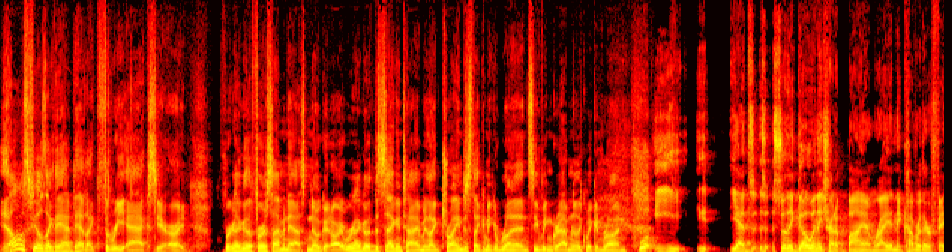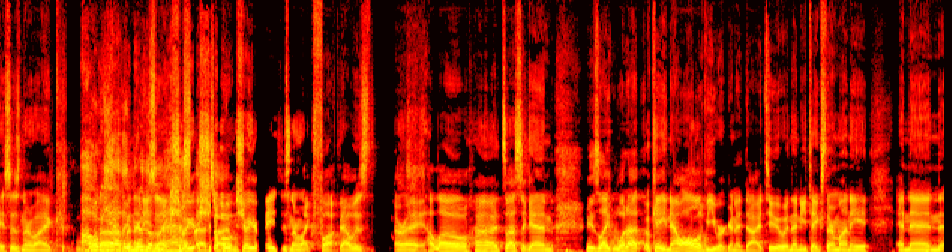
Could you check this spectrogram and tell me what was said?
it almost feels like they had to have like three acts here. All right, we're gonna go the first time and ask, no good. All right, we're gonna go the second time and like try and just like make a run and see if we can grab him really quick and run. Well, y- y- yeah, so they go and they try to buy him, right? And they cover their faces and they're like, "What Oh, yeah, up?" and then he's the like, "Show your show, show your faces," and they're like, "Fuck, that was all right. Hello, it's us again." He's like, "What up?" Okay, now all of you are gonna die too. And then he takes their money, and then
